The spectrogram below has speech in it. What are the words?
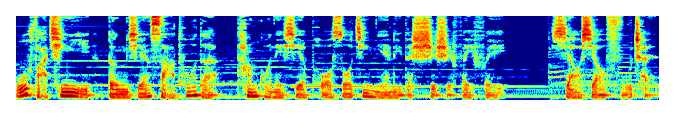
无法轻易等闲洒脱地趟过那些婆娑经年里的是是非非，潇潇浮沉。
